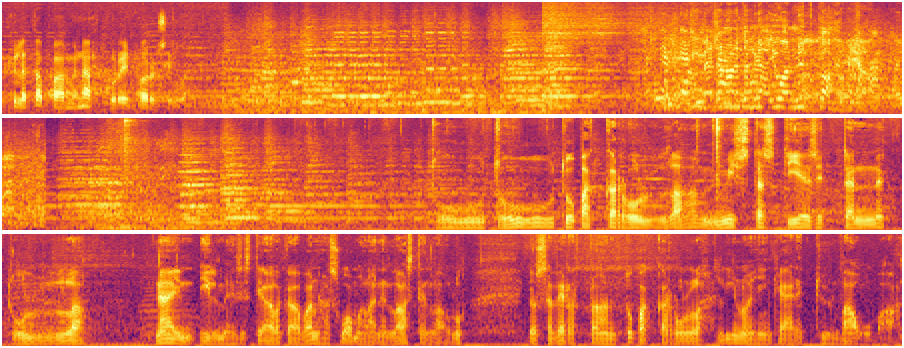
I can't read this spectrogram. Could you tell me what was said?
kyllä tapaamme nahkurin horsilla. Mä sanoin, että minä juon nyt kahvia. Tuu, tuu, tupakkarulla, mistä tiesit tänne tulla? Näin ilmeisesti alkaa vanha suomalainen lastenlaulu, jossa verrataan tupakkarulla liinoihin käärittyyn vauvaan.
